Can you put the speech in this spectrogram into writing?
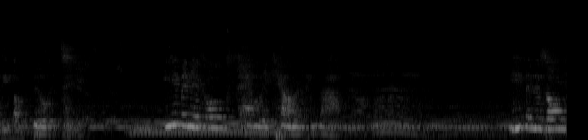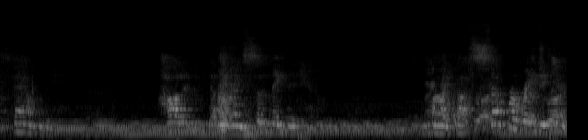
the ability. Even his own family counted him out. Even his own family, hallelujah, isolated him. My God, separated him.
